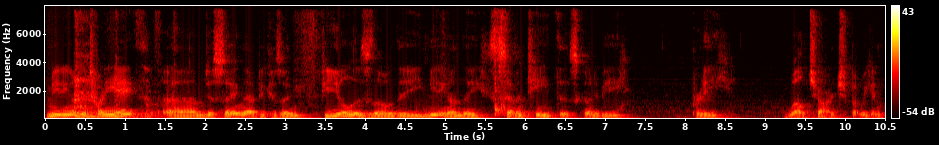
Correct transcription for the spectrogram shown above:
meeting on the twenty-eighth? Um, just saying that because I feel as though the meeting on the seventeenth is going to be pretty well charged, but we can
